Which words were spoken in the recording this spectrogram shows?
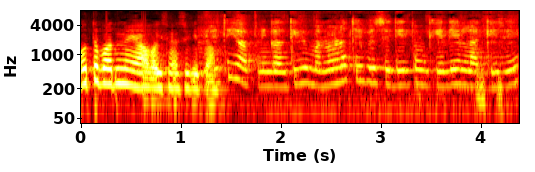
ਉਸ ਤੋਂ ਬਾਅਦ ਮੈਂ ਆ ਵਾਇਸ ਮੈਸੇਜ ਕੀਤਾ। ਤੁਸੀਂ ਆਪਣੀ ਗਲਤੀ ਵੀ ਮੰਨੋ ਨਾ ਤੇ ਫਿਰ ਸਿੱਧੀ ਧਮਕੀ ਦੇਣ ਲੱਗ ਜੇ।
